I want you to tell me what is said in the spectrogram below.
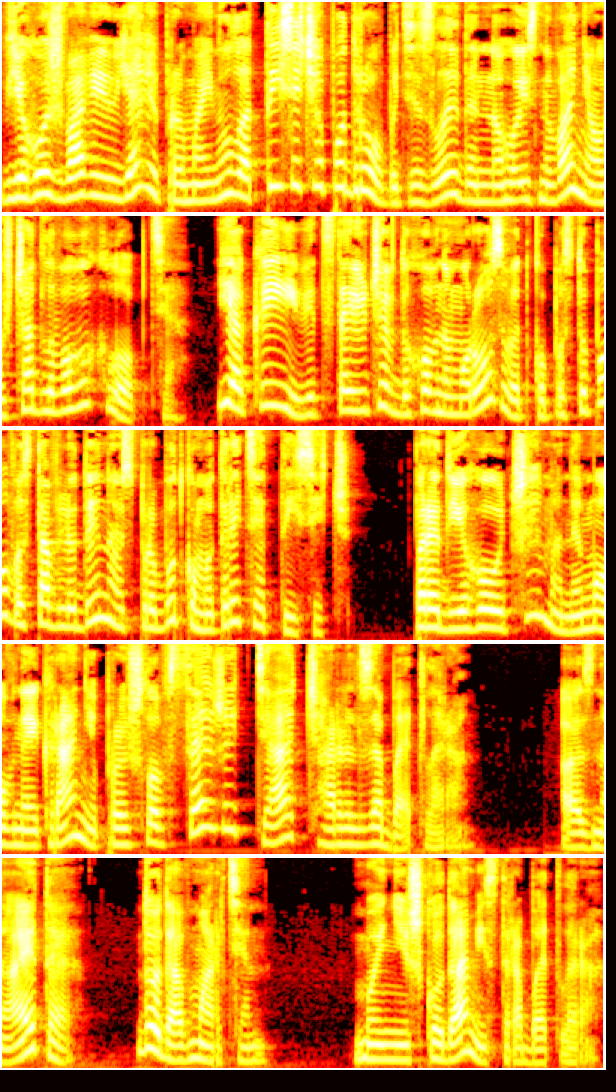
В його жвавій уяві промайнула тисяча подробиць злиденного існування ощадливого хлопця, який, відстаючи в духовному розвитку, поступово став людиною з прибутком у 30 тисяч. Перед його очима, немов на екрані, пройшло все життя Чарльза Бетлера. А знаєте, додав Мартін, мені шкода містера Бетлера.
